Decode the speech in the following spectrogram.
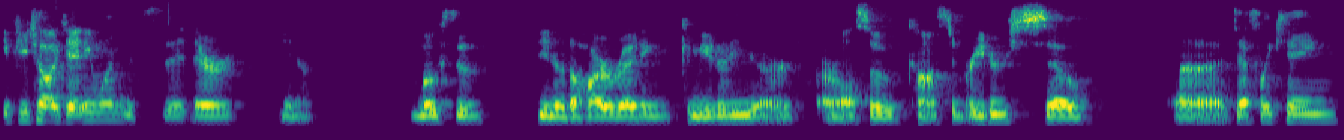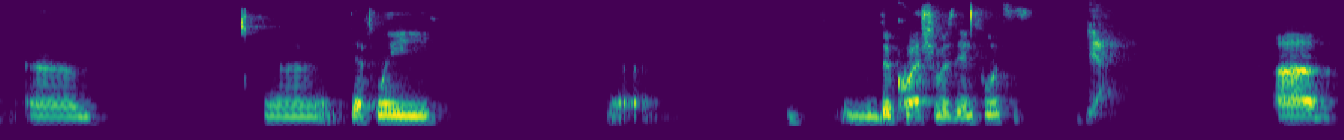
if you talk to anyone, it's that they're you know most of you know the hard writing community are are also constant readers. So uh, definitely King. Um, uh, definitely. Uh, the question was influences. Yeah. Um,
